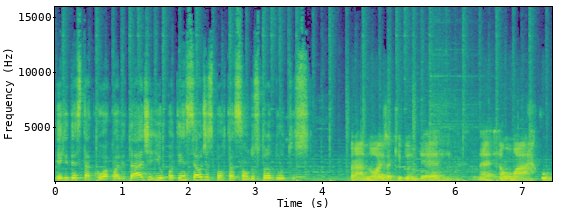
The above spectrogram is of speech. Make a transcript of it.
ele destacou a qualidade e o potencial de exportação dos produtos. Para nós aqui do MDR, né, é um marco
